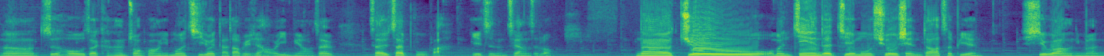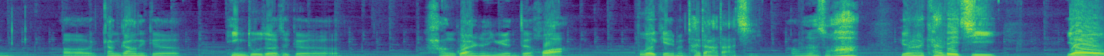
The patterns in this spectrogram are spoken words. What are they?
那之后再看看状况有没有机会打到比较好的疫苗，再再再补吧，也只能这样子喽。那就我们今天的节目就先到这边，希望你们，呃，刚刚那个印度的这个航管人员的话，不会给你们太大的打击。然后他说啊，原来开飞机要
